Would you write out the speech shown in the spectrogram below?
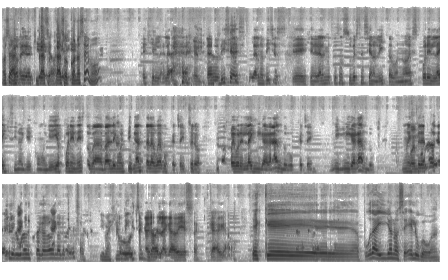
O sea, No, es casos que- conocemos. Es que la, la, En- la noticia es, las noticias eh, generalmente son súper sensacionalistas, pues no es por el like, sino que es como que ellos ponen esto para, darle como el picante a la weá, pues, ¿cachai? Pero no fue por el like ni cagando, pues, ¿cachai? Ni, ni cagando. Una O en historia volada, sí, el weón está cagado en la cabeza. Imagínate que está cagado en la cabeza, cagado. Es que. Puta, ahí yo no sé, Luco, weón.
